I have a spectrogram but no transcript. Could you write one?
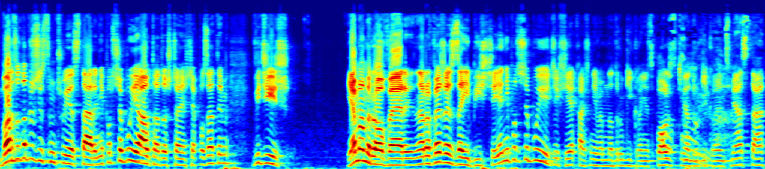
Bardzo dobrze się z tym czuję, stary. Nie potrzebuję auta do szczęścia. Poza tym, widzisz, ja mam rower, na rowerze jest zajebiście. Ja nie potrzebuję gdzieś jechać, nie wiem, na drugi koniec Polski, na drugi koniec miasta.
